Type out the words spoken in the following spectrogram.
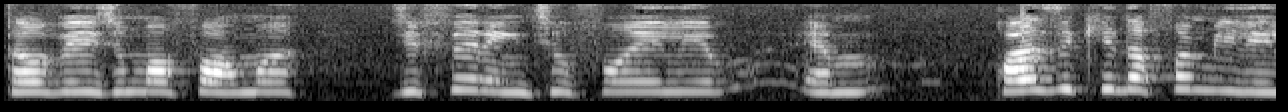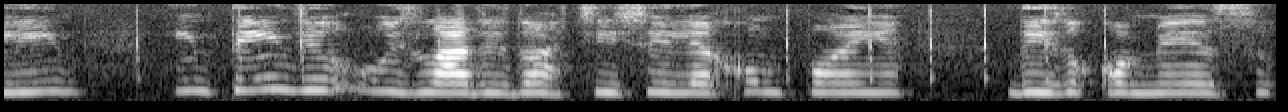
talvez de uma forma diferente. O fã ele é quase que da família, ele entende os lados do artista, ele acompanha desde o começo,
